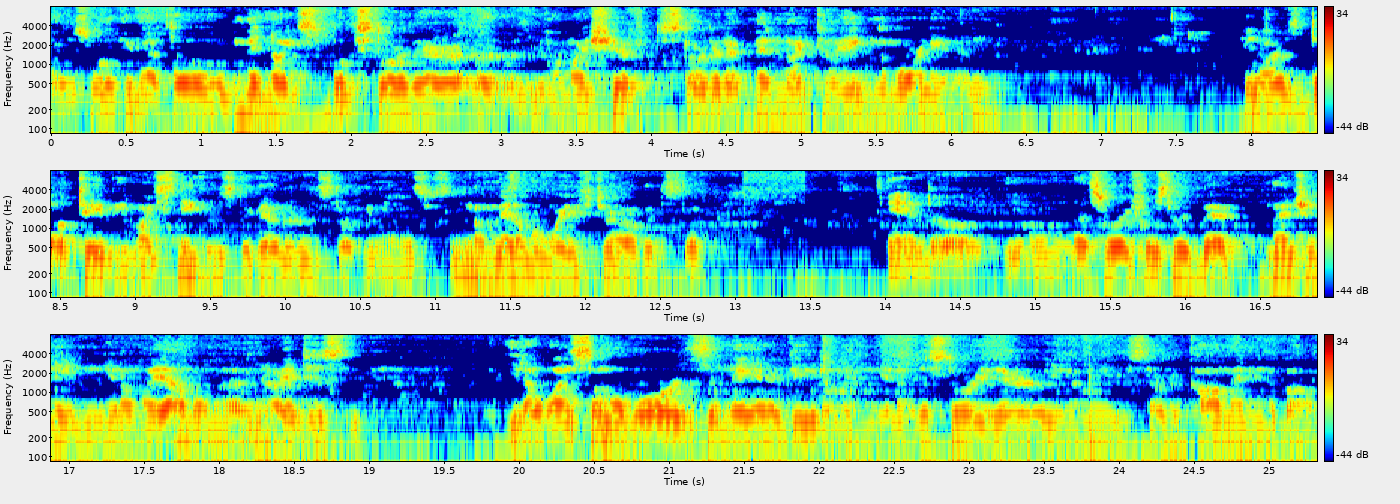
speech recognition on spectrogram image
I was working at the midnight bookstore there. Uh, you know, my shift started at midnight to 8 in the morning, and you know, I was duct taping my sneakers together and stuff. You know, it's you know minimum wage job and stuff. And uh, you know, that's where I first heard Beck mentioning you know my album. Uh, you know, I just you know won some awards, and they interviewed him, and you know the story there. You know, he started commenting about.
